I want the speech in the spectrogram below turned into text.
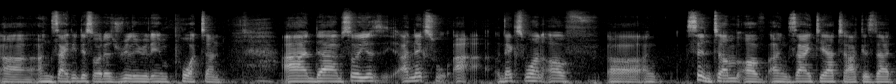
uh, anxiety disorder is really, really important. And um, so yes, our next uh, next one of uh, symptom of anxiety attack is that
